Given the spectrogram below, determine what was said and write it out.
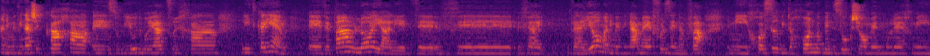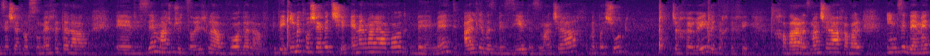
אני מבינה שככה אה, זוגיות בריאה צריכה להתקיים. אה, ופעם לא היה לי את זה, ו... וה... והיום אני מבינה מאיפה זה נבע, מחוסר ביטחון בבן זוג שעומד מולך, מזה שאת לא סומכת עליו, אה, וזה משהו שצריך לעבוד עליו. ואם את חושבת שאין על מה לעבוד, באמת, אל תבזבזי את הזמן שלך, ופשוט תשחררי ותחתכי. חבל על הזמן שלך, אבל אם זה באמת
